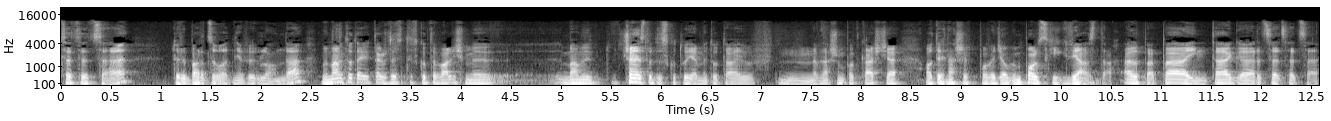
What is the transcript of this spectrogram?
CCC, który bardzo ładnie wygląda. My mamy tutaj, także dyskutowaliśmy mamy, często dyskutujemy tutaj w, w, naszym podcaście o tych naszych, powiedziałbym, polskich gwiazdach. LPP, Integer, CCC.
